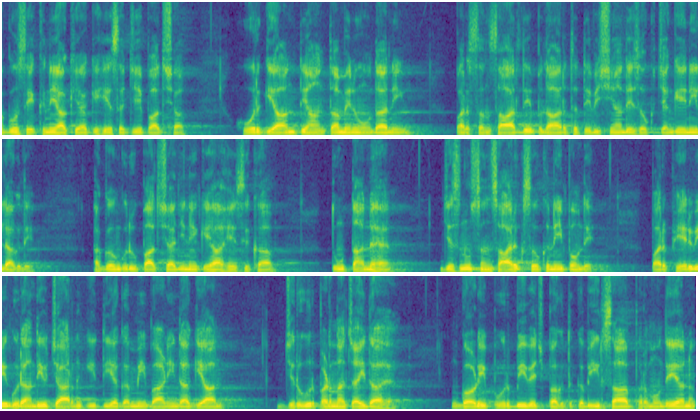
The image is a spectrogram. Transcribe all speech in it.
ਅੱਗੋਂ ਸਿੱਖ ਨੇ ਆਖਿਆ ਕਿ हे ਸੱਚੇ ਪਾਤਸ਼ਾਹ, ਹੋਰ ਗਿਆਨ ਧਿਆਨ ਤਾਂ ਮੈਨੂੰ ਆਉਂਦਾ ਨਹੀਂ, ਪਰ ਸੰਸਾਰ ਦੇ ਪਦਾਰਥ ਤੇ ਵਿਸ਼ਿਆਂ ਦੇ ਸੁੱਖ ਚੰਗੇ ਨਹੀਂ ਲੱਗਦੇ। ਅੱਗੋਂ ਗੁਰੂ ਪਾਤਸ਼ਾਹ ਜੀ ਨੇ ਕਿਹਾ, ਹੈ ਸਿੱਖਾ, ਤੂੰ ਧਨ ਹੈ, ਜਿਸ ਨੂੰ ਸੰਸਾਰਿਕ ਸੁੱਖ ਨਹੀਂ ਪਾਉਂਦੇ, ਪਰ ਫਿਰ ਵੀ ਗੁਰਾਂ ਦੀ ਉਚਾਰਨ ਕੀਤੀ ਅਗੰਮੀ ਬਾਣੀ ਦਾ ਗਿਆਨ ਜ਼ਰੂਰ ਪੜਨਾ ਚਾਹੀਦਾ ਹੈ। ਗੌੜੀ ਪੂਰਬੀ ਵਿੱਚ ਭਗਤ ਕਬੀਰ ਸਾਹਿਬ ਫਰਮਾਉਂਦੇ ਹਨ,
